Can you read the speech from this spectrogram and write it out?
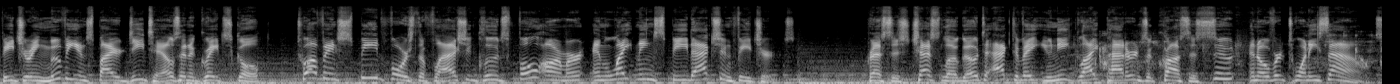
Featuring movie inspired details and a great sculpt, 12 inch Speed Force The Flash includes full armor and lightning speed action features. Press his chest logo to activate unique light patterns across his suit and over 20 sounds.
